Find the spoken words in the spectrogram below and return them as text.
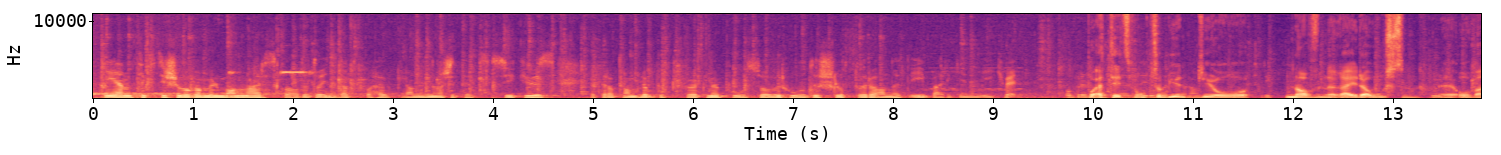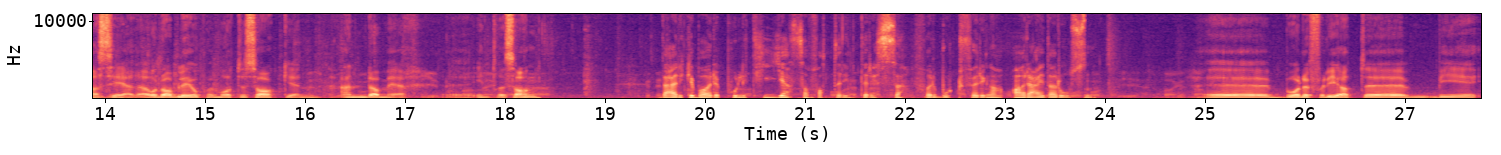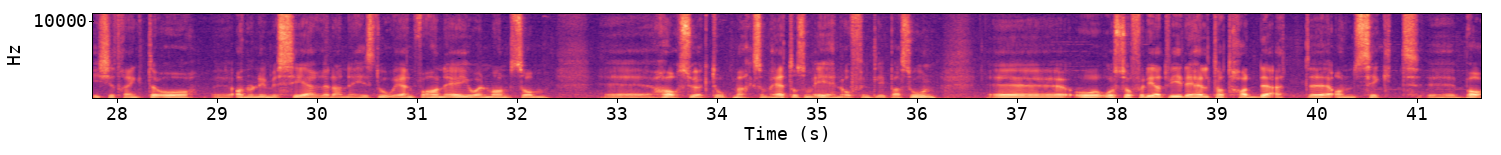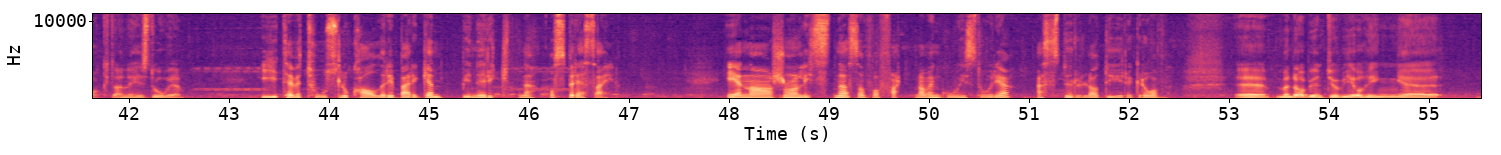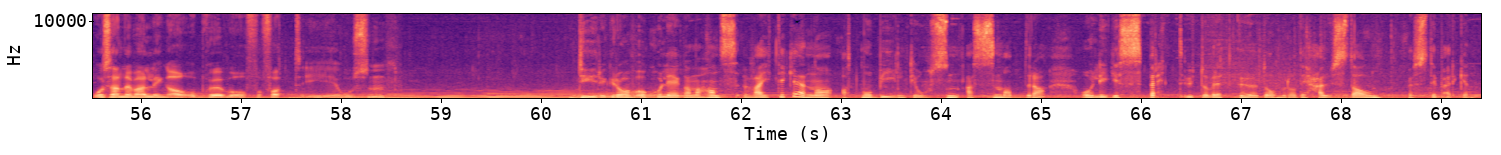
En 67 år gammel mann er skadet og innlagt på Haukeland universitetssykehus etter at han ble bortført med pose over hodet, slått og ranet i Bergen i kveld. På et tidspunkt så begynte jo navnet Reidar Osen eh, å versere, og da ble jo på en måte saken enda mer eh, interessant. Det er ikke bare politiet som fatter interesse for bortføringa av Reidar Osen. Eh, både fordi at eh, vi ikke trengte å eh, anonymisere denne historien, for han er jo en mann som har søkt oppmerksomhet, og som er en offentlig person. Og også fordi at vi i det hele tatt hadde et ansikt bak denne historien. I TV 2s lokaler i Bergen begynner ryktene å spre seg. En av journalistene som får ferten av en god historie, er Sturla Dyregrov. Eh, men da begynte jo vi å ringe og sende meldinger og prøve å få fatt i Osen. Dyregrov og kollegaene hans veit ikke ennå at mobilen til Osen er smadra og ligger spredt utover et øde område i Hausdalen øst i Bergen.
